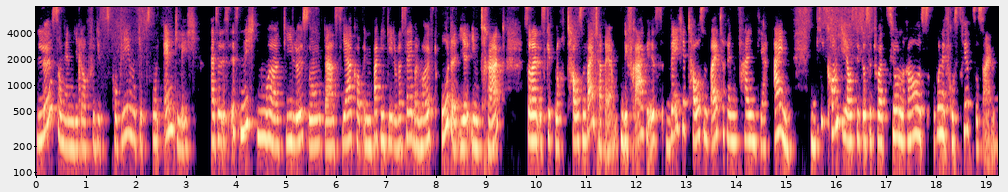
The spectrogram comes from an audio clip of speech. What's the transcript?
Lösungen jedoch für dieses Problem gibt es unendlich. Also es ist nicht nur die Lösung, dass Jakob in den Buggy geht oder selber läuft oder ihr ihn tragt, sondern es gibt noch tausend weitere. Und die Frage ist, welche tausend weiteren fallen dir ein? Wie kommt ihr aus dieser Situation raus, ohne frustriert zu sein?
